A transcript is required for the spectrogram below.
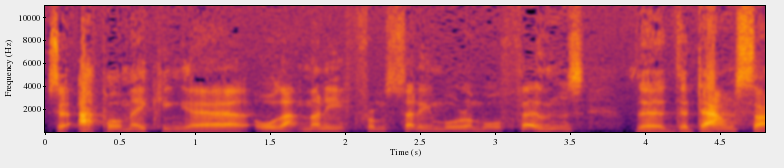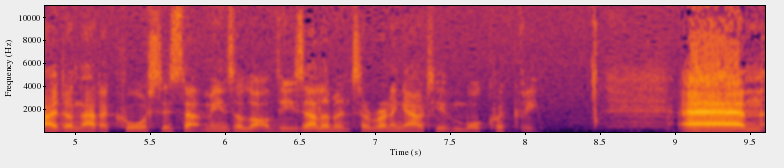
So, Apple making uh, all that money from selling more and more phones, the, the downside on that, of course, is that means a lot of these elements are running out even more quickly. Um,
